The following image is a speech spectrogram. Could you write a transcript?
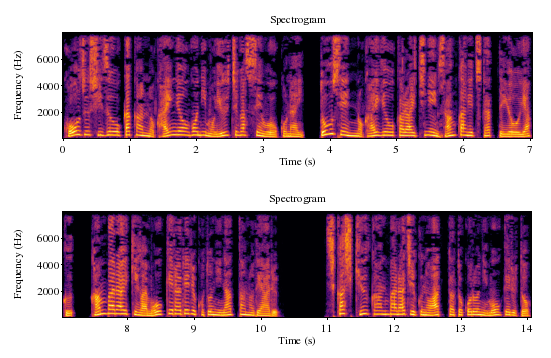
神津静岡間の開業後にも誘致合戦を行い、同線の開業から1年3ヶ月経ってようやく、神原駅が設けられることになったのである。しかし旧神原宿のあったところに設けると、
